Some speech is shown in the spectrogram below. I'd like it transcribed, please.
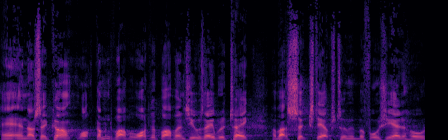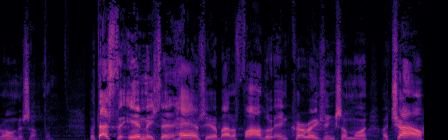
and I said, "Come, walk, come to Papa, walk to Papa," and she was able to take about six steps to me before she had to hold on to something. But that's the image that it has here about a father encouraging someone, a child,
